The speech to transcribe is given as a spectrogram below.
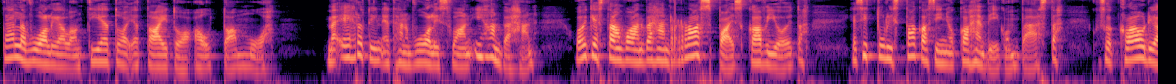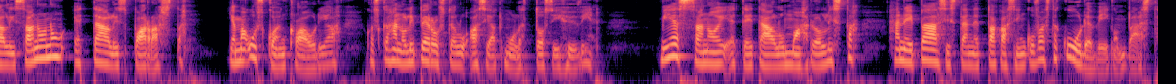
Tällä vuolialla on tietoa ja taitoa auttaa mua. Mä ehdotin, että hän vuolis vaan ihan vähän, oikeastaan vaan vähän raspais kavioita, ja sitten tulisi takaisin jo kahden viikon päästä, koska Claudia oli sanonut, että tämä olisi parasta. Ja mä uskoin Claudiaa, koska hän oli perustellut asiat mulle tosi hyvin. Mies sanoi, ettei tämä ollut mahdollista, hän ei pääsisi tänne takaisin kuvasta kuuden viikon päästä,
